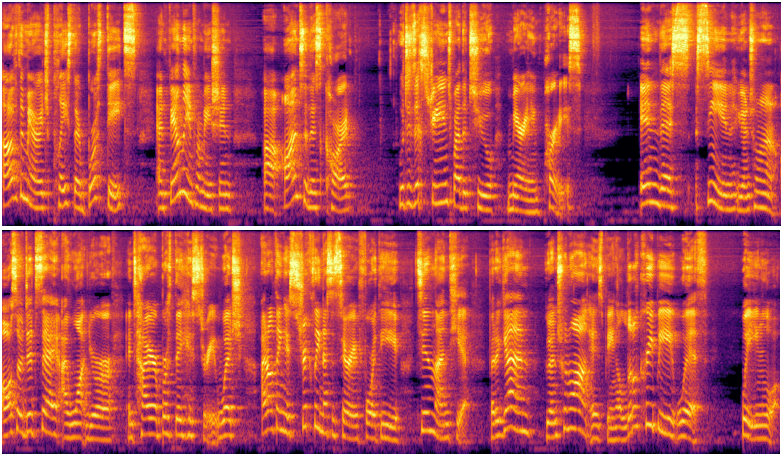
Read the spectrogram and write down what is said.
of the marriage place their birth dates and family information uh, onto this card, which is exchanged by the two marrying parties in this scene, Yuan Chunwang also did say, I want your entire birthday history, which I don't think is strictly necessary for the Jin Lan Tie. But again, Yuan Chunwang is being a little creepy with Wei Yingluo.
